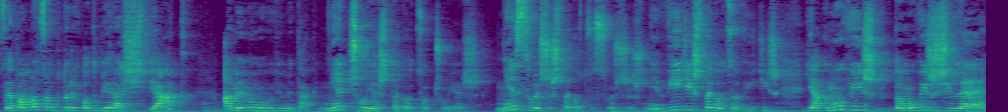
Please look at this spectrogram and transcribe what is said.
za pomocą których odbiera świat, a my mu mówimy tak: nie czujesz tego, co czujesz, nie słyszysz tego, co słyszysz, nie widzisz tego, co widzisz. Jak mówisz, to mówisz źle.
